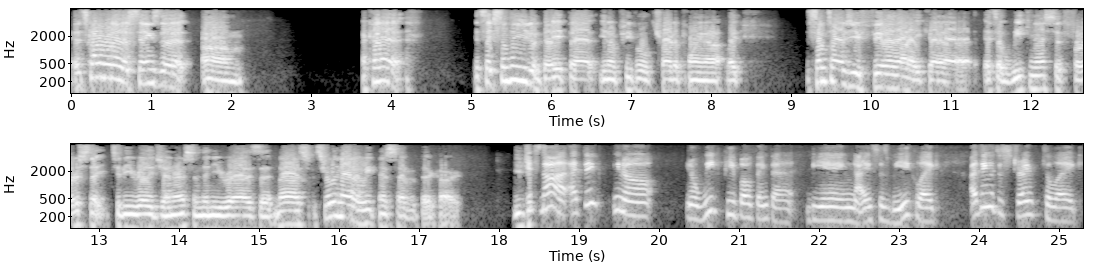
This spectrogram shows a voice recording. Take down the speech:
it's kind of one of those things that um I kind of it's like something you debate that you know people try to point out like sometimes you feel like uh, it's a weakness at first that to be really generous, and then you realize that no, it's, it's really not a weakness to have a big heart. You just It's not. I think you know, you know, weak people think that being nice is weak. Like, I think it's a strength to like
